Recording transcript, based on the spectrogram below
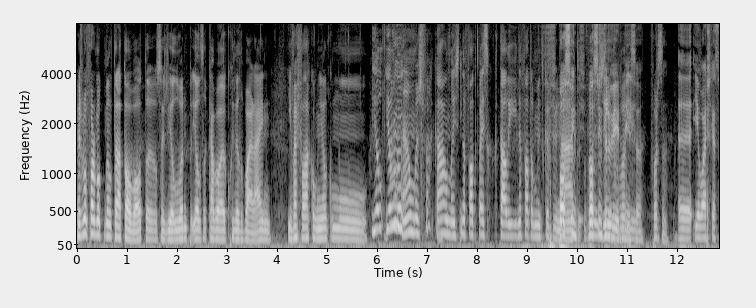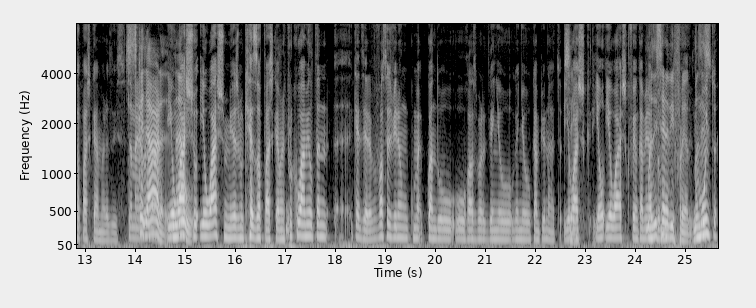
Mesmo a forma como ele trata o Bota, ou seja, ele, ele acaba a corrida do Bahrein e vai falar com ele como. ele, ele "Ah, não. não... mas vá calma, isto ainda falta, parece que está ali, ainda falta muito campeonato. Posso, Vamos posso intervir indo, vai- nisso? Força. Eh, eu acho que é só para as câmaras isso. Também Se é calhar. verdade. Eu não. acho, eu acho mesmo que é só para as câmaras, porque o Hamilton, eh, quer dizer, vocês viram como é- quando o, o Rosberg ganhou, ganhou o campeonato. E eu acho, que, eu, eu acho que foi um campeonato Mas isso era diferente. Mas, isso- muito.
